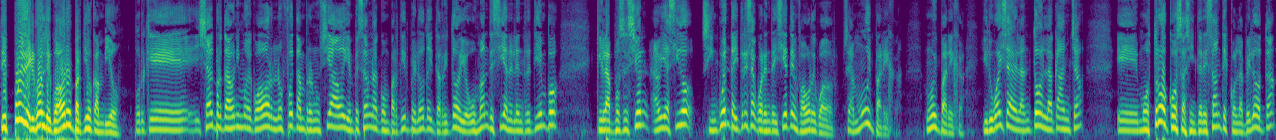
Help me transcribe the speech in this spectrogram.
Después del gol de Ecuador el partido cambió, porque ya el protagonismo de Ecuador no fue tan pronunciado y empezaron a compartir pelota y territorio. Guzmán decía en el entretiempo que la posesión había sido 53 a 47 en favor de Ecuador, o sea, muy pareja muy pareja. Y Uruguay se adelantó en la cancha, eh, mostró cosas interesantes con la pelota,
